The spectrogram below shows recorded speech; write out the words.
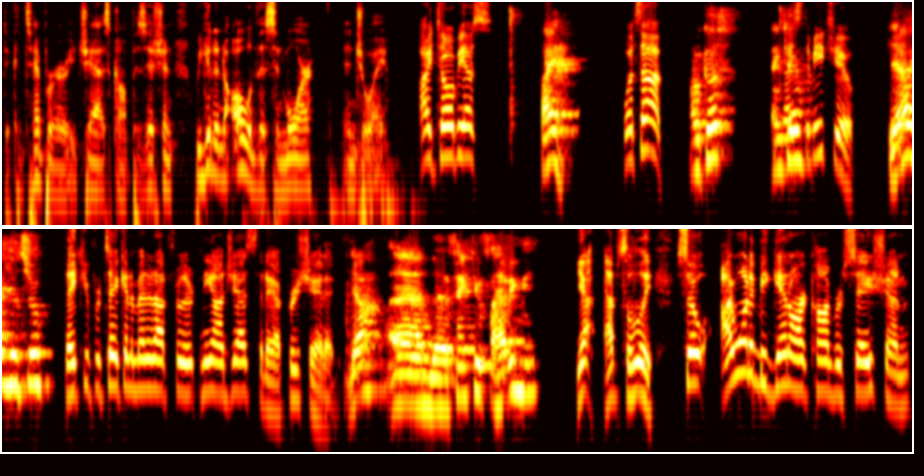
to contemporary jazz composition. We get into all of this and more. Enjoy. Hi, Tobias. Hi. What's up? I'm good. Thank nice you. Nice to meet you. Yeah, you too. Thank you for taking a minute out for Neon Jazz today. I appreciate it. Yeah, and uh, thank you for having me. Yeah, absolutely. So I want to begin our conversation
